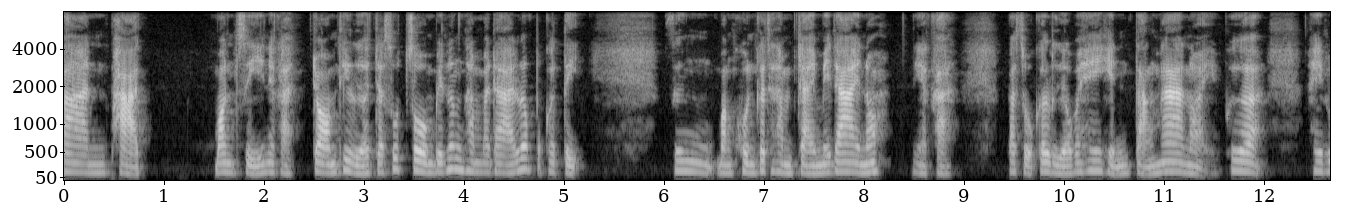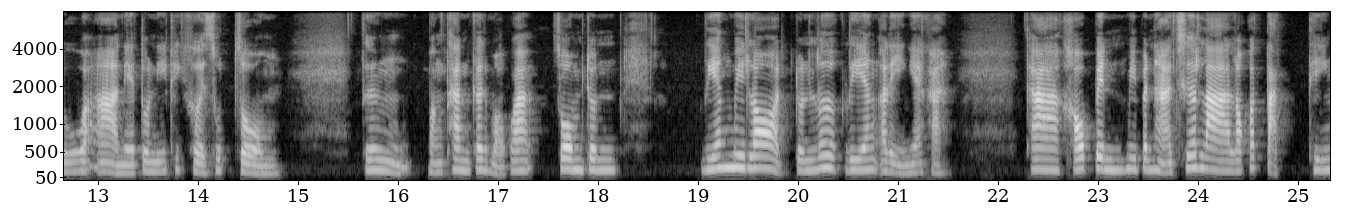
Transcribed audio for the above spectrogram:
การผ่าบอลสีเนี่ยค่ะ จอมที่เหลือจะสุดโทมเป็นเรื่องธรรมดาเรื่องปกติ ซึ่งบางคนก็จะทำใจไม่ได้เนาะเนี่ยค่ะประสูก็เหลือไว้ให้เห็นต่างหน้าหน่อย เพื่อให้รู้ว่าอ่าเนี่ยตัวนี้ที่เคยสุดโทมซึ่งบางท่านก็จะบอกว่าโทมจนเลี้ยงไม่รอดจนเลิกเลี้ยงอะไรอย่างเงี้ยค่ะ ถ้าเขาเป็นมีปัญหาเชื้อราเราก็ตัดทิ้ง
